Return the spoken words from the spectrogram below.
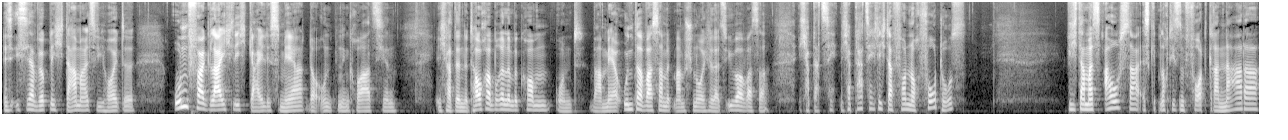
Es ist ja wirklich damals wie heute unvergleichlich geiles Meer da unten in Kroatien. Ich hatte eine Taucherbrille bekommen und war mehr unter Wasser mit meinem Schnorchel als über Wasser. Ich habe tats hab tatsächlich davon noch Fotos, wie ich damals aussah. Es gibt noch diesen Fort Granada.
